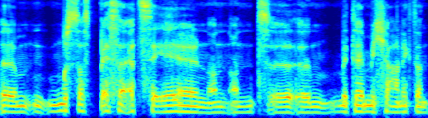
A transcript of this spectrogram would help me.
ähm, muss das besser erzählen und, und äh, mit der Mechanik dann.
